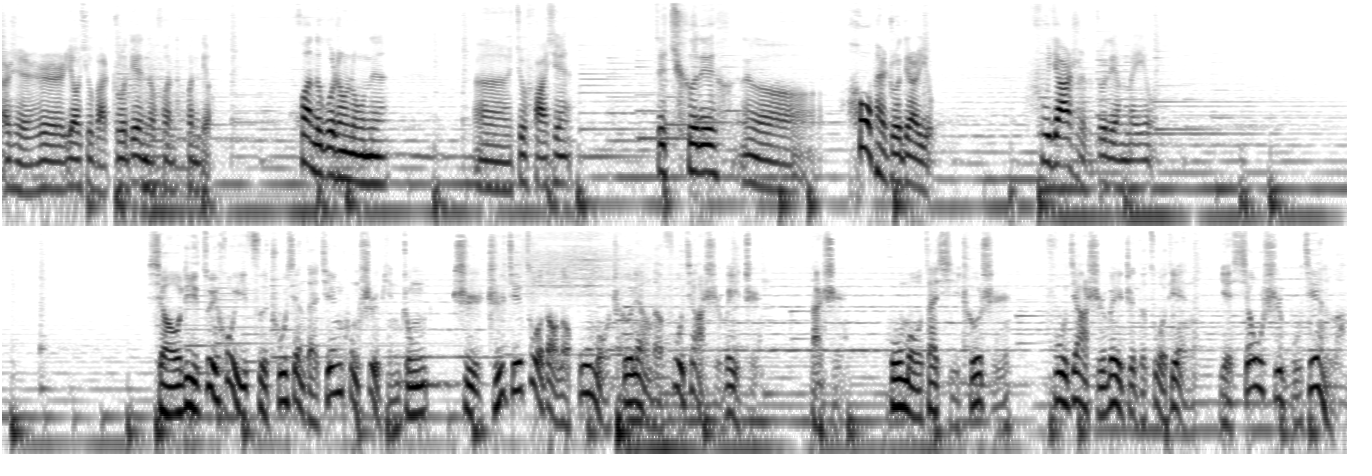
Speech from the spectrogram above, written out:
而且是要求把坐垫都换换掉，换的过程中呢，呃，就发现这车的那个后排坐垫有，副驾驶的坐垫没有。小丽最后一次出现在监控视频中，是直接坐到了呼某车辆的副驾驶位置，但是呼某在洗车时，副驾驶位置的坐垫也消失不见了。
